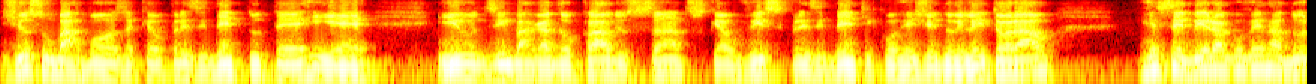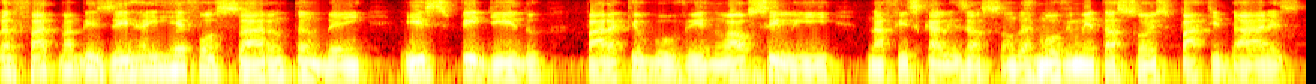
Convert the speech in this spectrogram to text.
Gilson Barbosa, que é o presidente do TRE, e o desembargador Cláudio Santos, que é o vice-presidente e corregedor eleitoral, receberam a governadora Fátima Bezerra e reforçaram também esse pedido para que o governo auxilie na fiscalização das movimentações partidárias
